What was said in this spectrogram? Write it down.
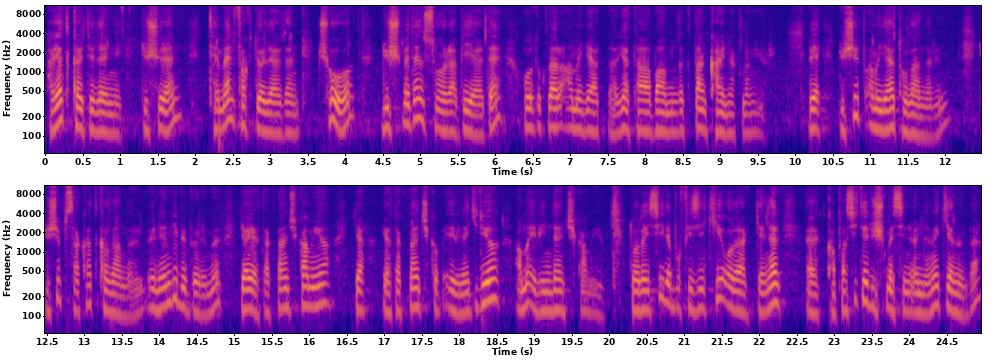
hayat kalitelerini düşüren temel faktörlerden çoğu düşmeden sonra bir yerde oldukları ameliyatlar, yatağa bağımlılıktan kaynaklanıyor. Ve düşüp ameliyat olanların, düşüp sakat kalanların önemli bir bölümü ya yataktan çıkamıyor ya yataktan çıkıp evine gidiyor ama evinden çıkamıyor. Dolayısıyla bu fiziki olarak genel e, kapasite düşmesini önlemek yanında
